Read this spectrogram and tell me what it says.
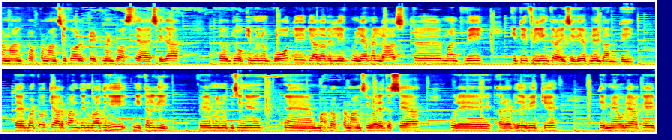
ਅਮਨ ਡਾਕਟਰ ਮਾਨਸੀ ਕੋਲ ਟ੍ਰੀਟਮੈਂਟ ਵਾਸਤੇ ਆਇਆ ਸੀਗਾ। ਤੇ ਜੋ ਕਿ ਮੈਨੂੰ ਬਹੁਤ ਹੀ ਜ਼ਿਆਦਾ ਰਿਲੀਫ ਮਿਲਿਆ। ਮੈਂ ਲਾਸਟ ਮੰਥ ਵੀ ਕਿਤੇ ਫੀਲਿੰਗ ਕਰਾਈ ਸੀਗੀ ਆਪਣੇ ਦੰਦ ਦੀ। ਤੇ ਬਟ ਉਹ 4-5 ਦਿਨ ਬਾਅਦ ਹੀ ਨਿਕਲ ਗਈ। ਫਿਰ ਮੈਨੂੰ ਕਿਸੇ ਨੇ ਡਾਕਟਰ ਮਾਨਸੀ ਬਾਰੇ ਦੱਸਿਆ ਉਰੇ ਖਰੜ ਦੇ ਵਿੱਚ। ਤੇ ਮੈਂ ਉਰੇ ਆ ਕੇ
